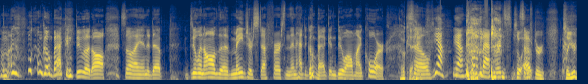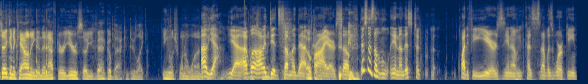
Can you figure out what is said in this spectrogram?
I'm gonna go back and do it all. So I ended up doing all the major stuff first, and then had to go back and do all my core. Okay. So yeah, yeah, a little backwards. so, after, so you're taking accounting, and then after a year or so, you've got to go back and do like English 101. Oh yeah, yeah. I, well, I did some of that Okay. prior. So this is a, you know this took quite a few years. You know because I was working.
